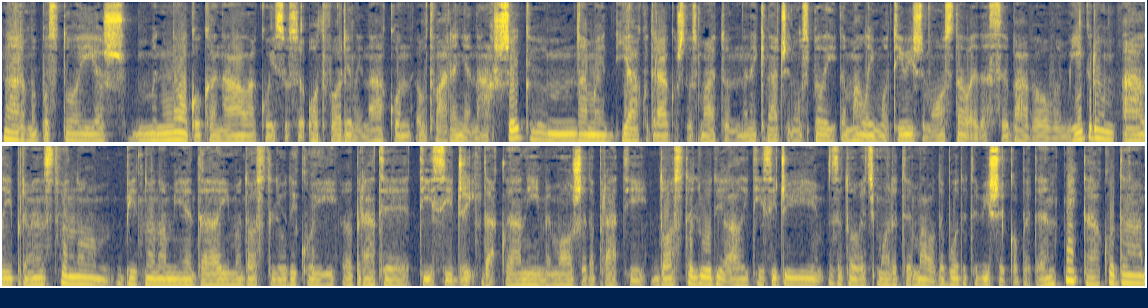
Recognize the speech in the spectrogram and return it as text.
Naravno, postoji još mnogo kanala koji su se otvorili nakon otvaranja našeg. Nama je jako drago što smo eto, na neki način uspjeli da malo i motivišemo ostale da se bave ovom igrom, ali prvenstveno bitno nam je da ima dosta ljudi koji prate TCG. Dakle, anime može da prati dosta ljudi, ali TCG za to već morate malo da budete više kompetentni, tako da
